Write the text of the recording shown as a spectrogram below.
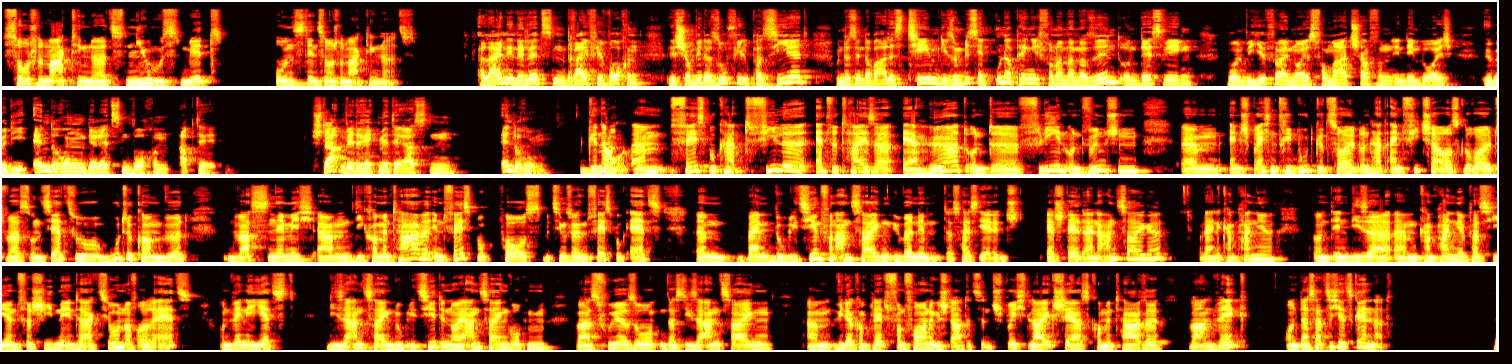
Social Marketing Nerds News mit uns, den Social Marketing Nerds. Allein in den letzten drei, vier Wochen ist schon wieder so viel passiert. Und das sind aber alles Themen, die so ein bisschen unabhängig voneinander sind. Und deswegen wollen wir hierfür ein neues Format schaffen, in dem wir euch über die Änderungen der letzten Wochen updaten. Starten wir direkt mit der ersten Änderung. Genau, ähm, Facebook hat viele Advertiser erhört und äh, flehen und wünschen ähm, entsprechend Tribut gezollt und hat ein Feature ausgerollt, was uns sehr zugutekommen wird, was nämlich ähm, die Kommentare in Facebook-Posts beziehungsweise in Facebook-Ads ähm, beim Duplizieren von Anzeigen übernimmt. Das heißt, ihr erstellt eine Anzeige oder eine Kampagne und in dieser ähm, Kampagne passieren verschiedene Interaktionen auf eure Ads und wenn ihr jetzt diese Anzeigen dupliziert in neue Anzeigengruppen, war es früher so, dass diese Anzeigen ähm, wieder komplett von vorne gestartet sind. Sprich, Likes, Shares, Kommentare waren weg und das hat sich jetzt geändert.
